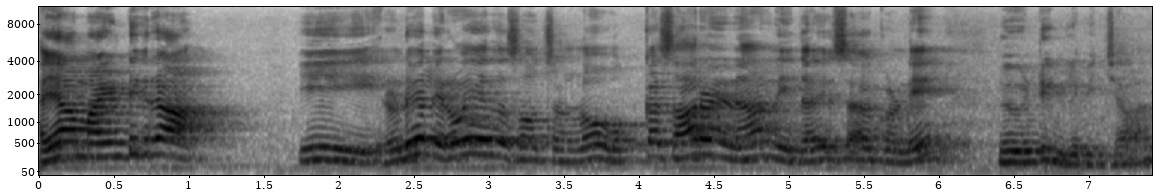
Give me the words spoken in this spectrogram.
అయ్యా మా ఇంటికి రా. ఈ రెండు వేల ఇరవై ఐదో సంవత్సరంలో ఒక్కసారైనా నీ దైవ సేవకుడిని నువ్వు ఇంటికి పిలిపించావా?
